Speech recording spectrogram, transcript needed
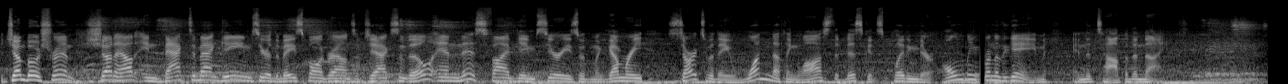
The Jumbo Shrimp shut out in back to back games here at the baseball grounds of Jacksonville, and this five game series with Montgomery starts with a 1 0 loss. The Biscuits plating their only run of the game in the top of the ninth.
